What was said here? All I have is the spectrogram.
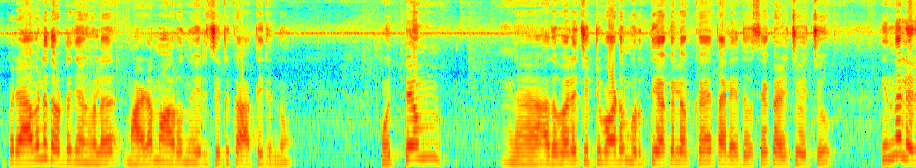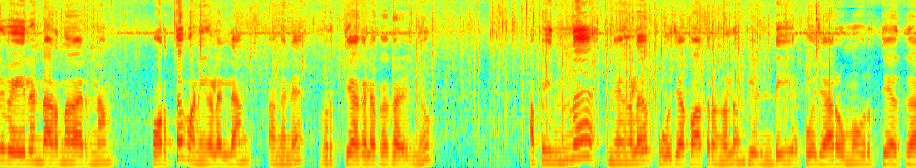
ഇപ്പോൾ രാവിലെ തൊട്ട് ഞങ്ങൾ മഴ മാറുമെന്ന് വിരിച്ചിട്ട് കാത്തിരുന്നു. മുറ്റം അതുപോലെ ചുറ്റുപാടും വൃത്തിയാക്കലൊക്കെ തലേ ദിവസമേ കഴിച്ചു വെച്ചു. ഇന്നലെ ഒരു വെയിലുണ്ടായിരുന്ന കാരണം പുറത്തെ പണികളെല്ലാം അങ്ങനെ വൃത്തിയാക്കലൊക്കെ കഴിഞ്ഞു. അപ്പോൾ ഇന്ന് ഞങ്ങൾ പൂജാപാത്രങ്ങളും കിണ്ടി പൂജാ റൂം വൃത്തിയാക്കുക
